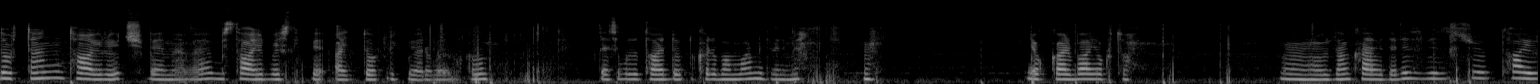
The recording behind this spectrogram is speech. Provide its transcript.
4'ten Tire 3 BMW. Biz Tire 5'lik bir ay 4'lük bir arabaya bakalım. Gerçi burada Tire 4'lük arabam var mıydı benim ya? Yok galiba yoktu. Hmm, o yüzden kaybederiz. Biz şu Tire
